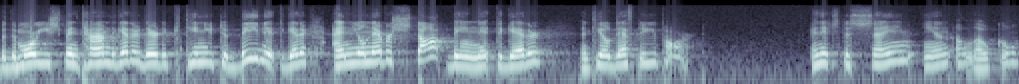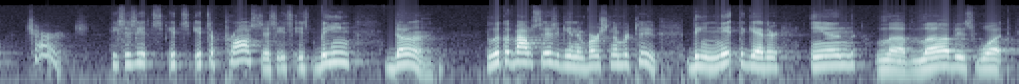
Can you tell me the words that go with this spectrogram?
But the more you spend time together, they're to continue to be knit together, and you'll never stop being knit together until death do you part. And it's the same in a local church. He says it's, it's, it's a process, it's, it's being done. But look what the Bible says again in verse number two being knit together in love. Love is what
